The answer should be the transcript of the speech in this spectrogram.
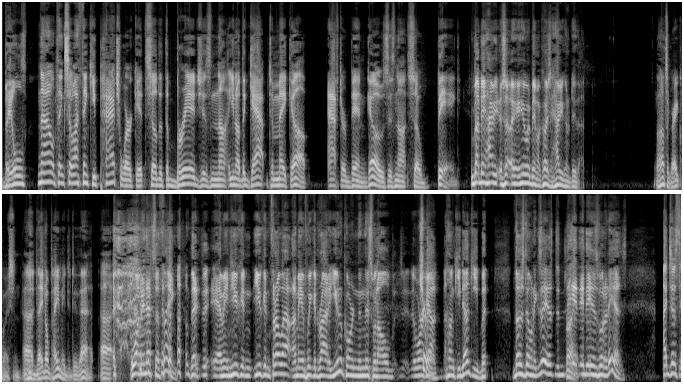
Bills? No, I don't think so. I think you patchwork it so that the bridge is not, you know, the gap to make up after Ben goes is not so big. But I mean, how? You, so here would be my question: How are you going to do that? Well, that's a great question. Uh, they don't pay me to do that. Uh, Well, I mean, that's the thing. That, I mean, you can you can throw out. I mean, if we could ride a unicorn, then this would all work True. out hunky dunky. But those don't exist. Right. It, it is what it is. I just,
